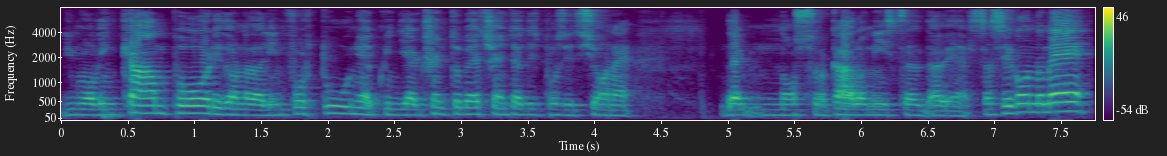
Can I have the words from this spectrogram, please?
di nuovo in campo, ritorna dall'infortunio e quindi al 100% a disposizione del nostro caro mister D'Aversa. Secondo me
